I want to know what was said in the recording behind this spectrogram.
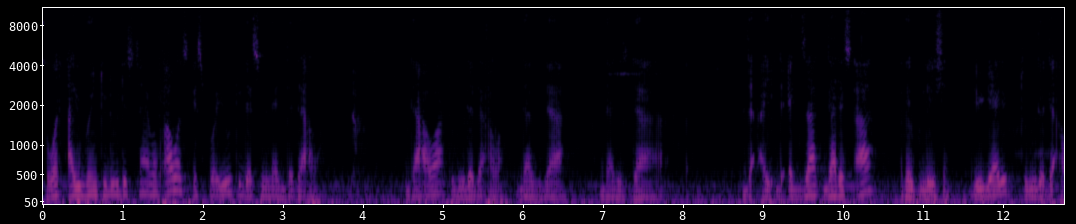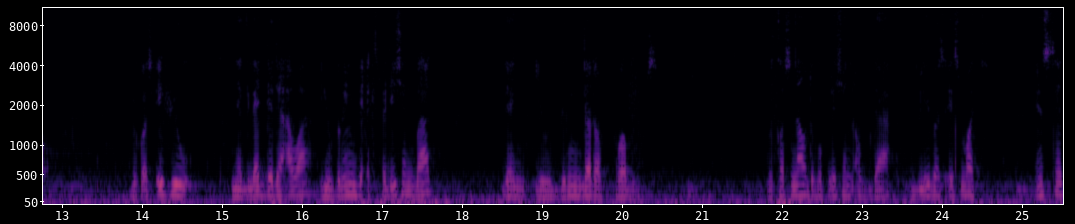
So what are you going to do this time of ours is for you to disseminate the da'wah da'wah to do the da'wah. That's the that is the the, the exact that is a regulation. Do you get it? To do the da'wah. Because if you neglect the da'wah you bring the expedition back then you would bring a lot of problems. Because now the population of the believers is much. Hmm. Instead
